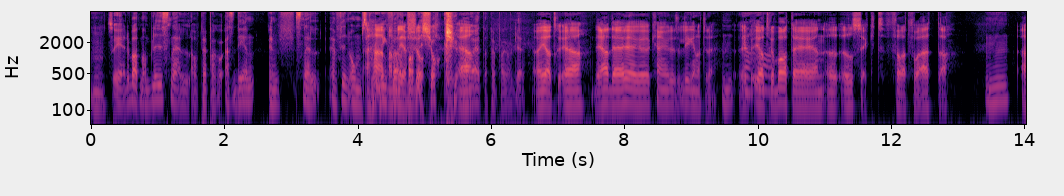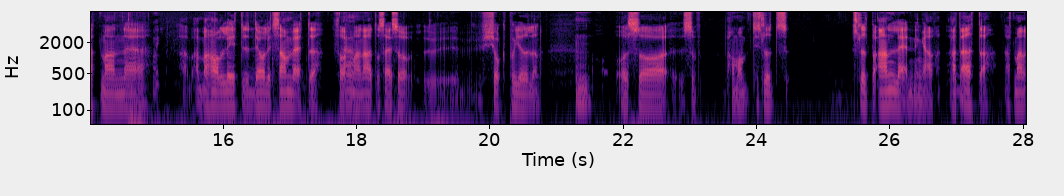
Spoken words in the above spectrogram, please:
Mm. Så är det bara att man blir snäll av pepparkakor, alltså det är en, en snäll, en fin omskrivning man för blir att bara bli tjock. tjock Ja. och äta pepparkakor Ja, jag tror, ja, ja det är, kan ju ligga något i det. Mm. Jag- tror bara att det är en ur- ursäkt för att få äta. mm. Att man, eh, att man har lite dåligt samvete för att Ja. man äter sig så uh, tjock på julen. Mm. Och så, så har man till slut slut på anledningar att äta. Att man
